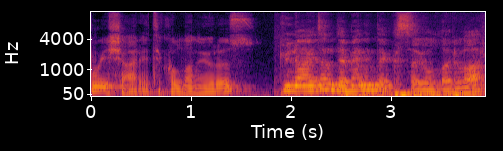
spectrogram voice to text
bu işareti kullanıyoruz. Günaydın demenin de kısa yolları var.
